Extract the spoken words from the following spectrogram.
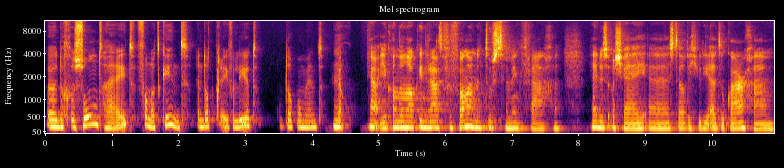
eh, de gezondheid van het kind. En dat prevaleert op dat moment. Ja. Ja, je kan dan ook inderdaad vervangende toestemming vragen. Hè, dus als jij, eh, stel dat jullie uit elkaar gaan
